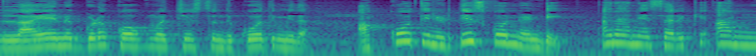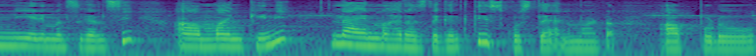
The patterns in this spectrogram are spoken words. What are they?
లయన్కి కూడా కోపం వచ్చేస్తుంది కోతి మీద. ఆ కోతిని తీసుకోనండి. అని అనేసరికి అన్ని ఎనిమల్స్ కలిసి ఆ మంకీని లయన్ మహారాజ్ దగ్గరికి తీసుకొస్తాయి అన్నమాట అప్పుడు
